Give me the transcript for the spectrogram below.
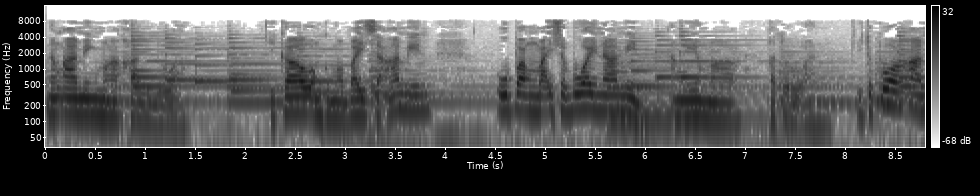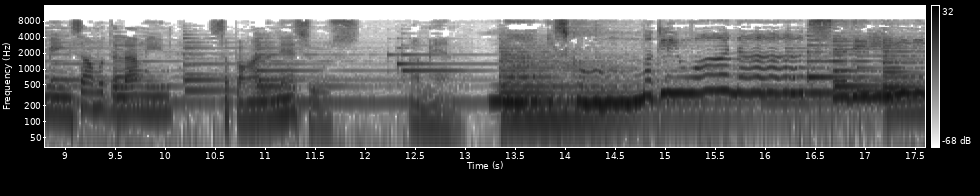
ng aming mga kaluluwa. Ikaw ang gumabay sa amin upang maisabuhay namin ang iyong mga katuruan. Ito po ang aming samod dalangin sa pangalan ni Jesus. Amen. Nais kong magliwanag sa dilim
